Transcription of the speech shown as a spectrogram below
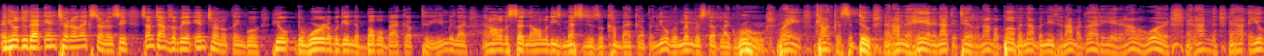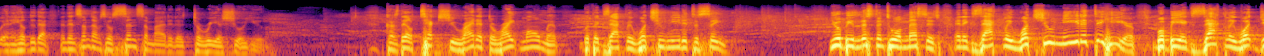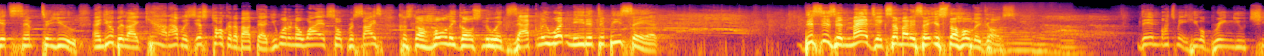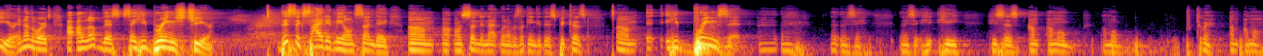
And he'll do that internal, external. See, sometimes it'll be an internal thing. Well, he'll the word will begin to bubble back up to you. You'll be like, and all of a sudden, all of these messages will come back up, and you'll remember stuff like rule, reign, conquer, subdue, and I'm the head and not the tail, and I'm above and not beneath, and I'm a gladiator, and I'm a warrior, and I'm the, and, I, and, you, and he'll do that. And then sometimes he'll send somebody to, to reassure you, because they'll text you right at the right moment with exactly what you needed to see. You'll be listening to a message, and exactly what you needed to hear will be exactly what gets sent to you. And you'll be like, God, I was just talking about that. You want to know why it's so precise? Because the Holy Ghost knew exactly what needed to be said. This isn't magic. Somebody say, It's the Holy Ghost. Then watch me, he'll bring you cheer. In other words, I, I love this. Say, He brings cheer. This excited me on Sunday, um, on Sunday night when I was looking at this because um, he brings it. Let me see. Let me see. He, he, he says, I'm, I'm going I'm to, come here. I'm, I'm going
